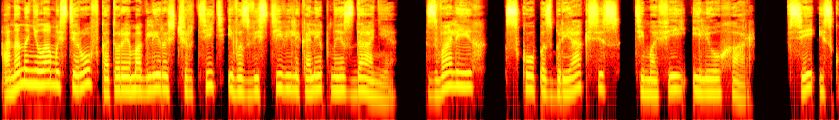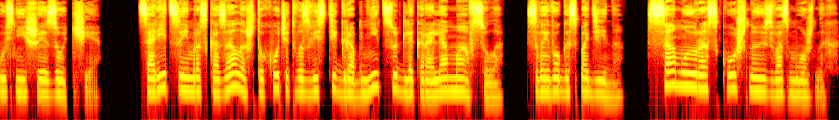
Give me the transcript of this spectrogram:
Она наняла мастеров, которые могли расчертить и возвести великолепные здания. Звали их Скопос Бриаксис, Тимофей и Леохар, все искуснейшие зодчие. Царица им рассказала, что хочет возвести гробницу для короля Мавсула, своего господина, самую роскошную из возможных,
